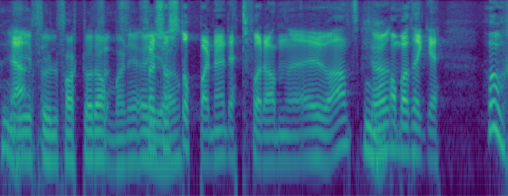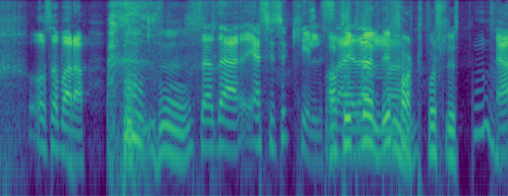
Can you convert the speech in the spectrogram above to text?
Ja. i full fart og rammer han i øya. Først så stopper han rett foran øya hans. Ja. Han bare tenker «Huh», Og så bare Så det er, Jeg syns jo kills Han fikk veldig eh, fart på slutten. Ja,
